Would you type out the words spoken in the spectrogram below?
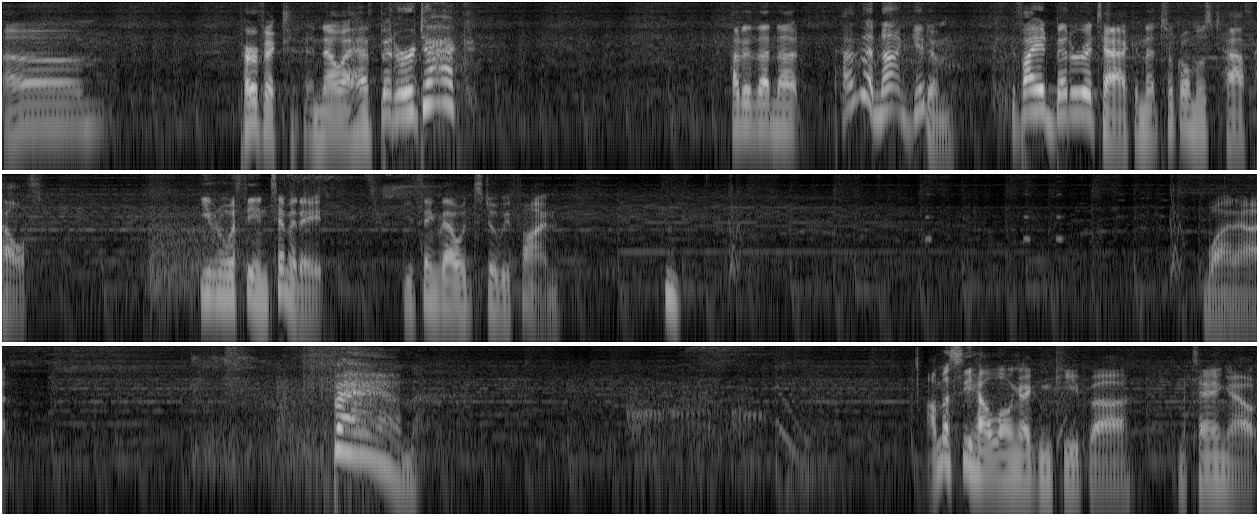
Um... Perfect. And now I have better attack! How did that not... How did that not get him? If I had better attack and that took almost half health, even with the Intimidate, you think that would still be fine. Hmm. Why not? Bam! I'm gonna see how long I can keep uh, Metang out,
